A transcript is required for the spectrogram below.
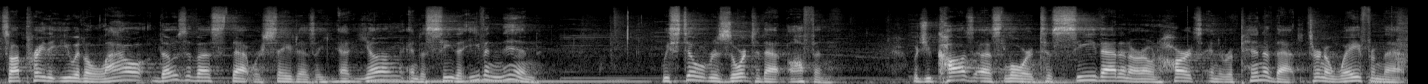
So I pray that you would allow those of us that were saved as a, at young and to see that even then, we still resort to that often. Would you cause us, Lord, to see that in our own hearts and to repent of that, to turn away from that,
